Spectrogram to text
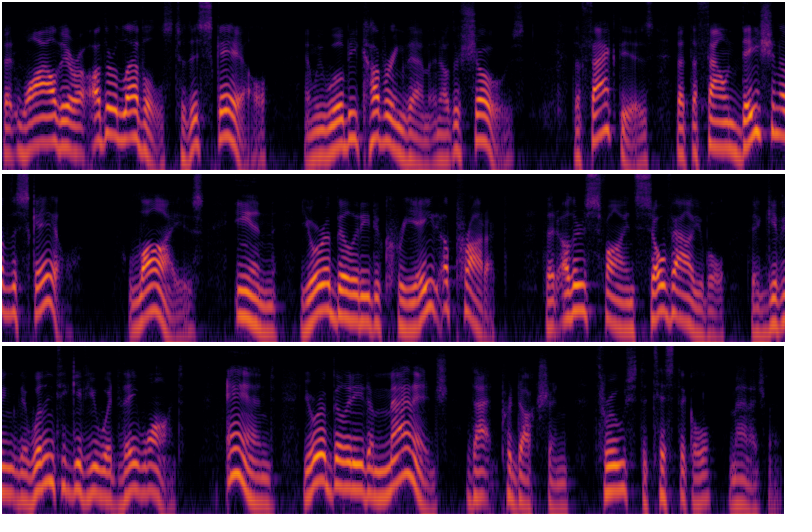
that while there are other levels to this scale, and we will be covering them in other shows, the fact is that the foundation of the scale lies in your ability to create a product that others find so valuable they're, giving, they're willing to give you what they want, and your ability to manage that production through statistical management.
